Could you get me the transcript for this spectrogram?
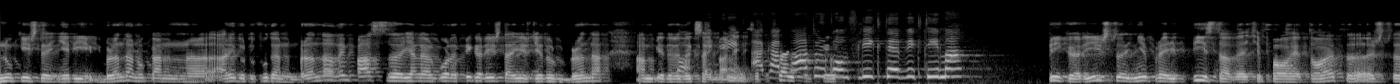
nuk ishte njeri brenda, nuk kanë arritur të futen brenda dhe më pas janë larguar dhe pikërisht ai është gjetur brenda ambienteve të kësaj banese. A ka patur konflikte viktima? Pikërisht, një prej pistave që po hetohet është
